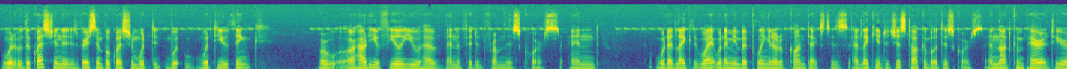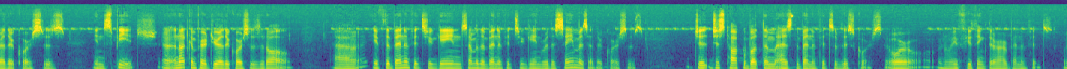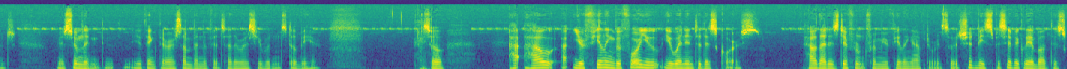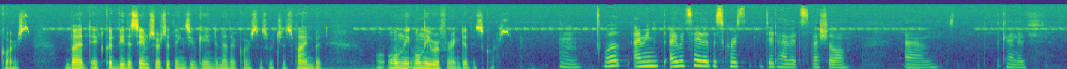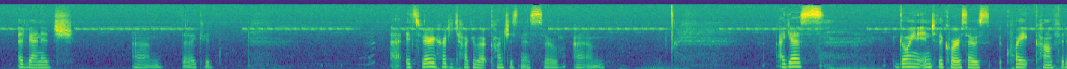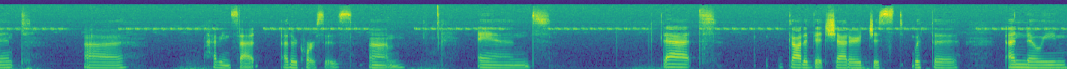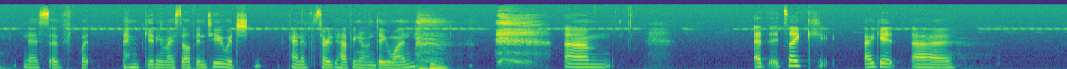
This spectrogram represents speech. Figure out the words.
what the question is a very simple question. What did what what do you think, or or how do you feel you have benefited from this course? And what I'd like, what I mean by pulling it out of context is, I'd like you to just talk about this course and not compare it to your other courses in speech, uh, not compare it to your other courses at all. Uh, if the benefits you gained, some of the benefits you gained were the same as other courses, ju- just talk about them as the benefits of this course, or you know, if you think there are benefits, which we assume that you think there are some benefits, otherwise you wouldn't still be here. So, how uh, your feeling before you, you went into this course, how that is different from your feeling afterwards. So it should be specifically about this course, but it could be the same sorts of things you've gained in other courses, which is fine. But only only referring to this course. Mm. Well, I mean, I would say that this course did have its special um, kind of advantage um, that I could. Uh, it's very hard to talk about consciousness, so um, I guess going into the course, I was quite confident, uh, having sat other courses, um, and that got a bit shattered just with the unknowingness of what I'm getting myself into, which kind of started happening on day one. Hmm. um, it's like I get uh,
